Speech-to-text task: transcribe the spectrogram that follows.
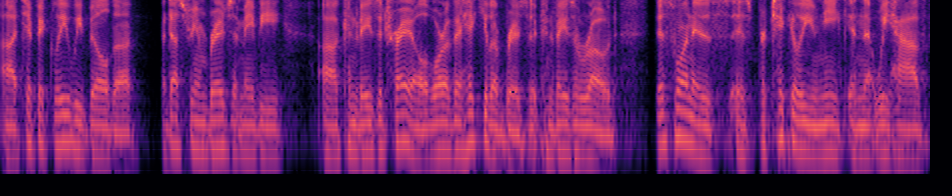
Uh, typically, we build a pedestrian bridge that maybe uh, conveys a trail or a vehicular bridge that conveys a road. This one is is particularly unique in that we have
